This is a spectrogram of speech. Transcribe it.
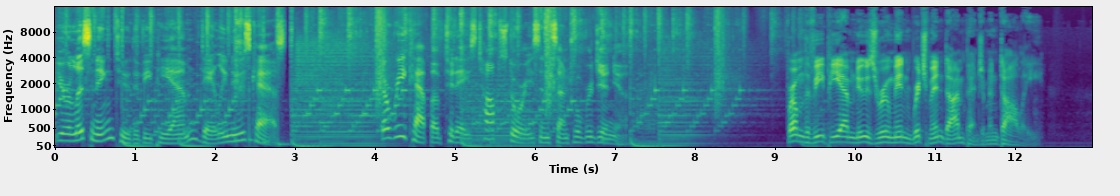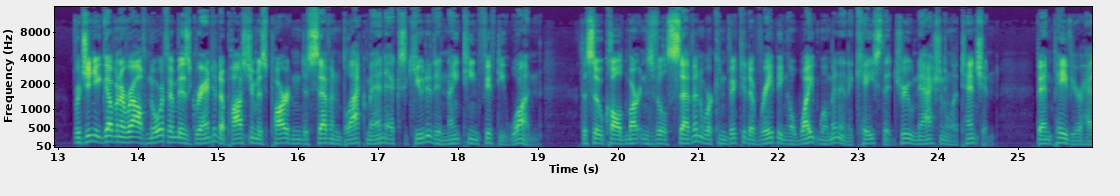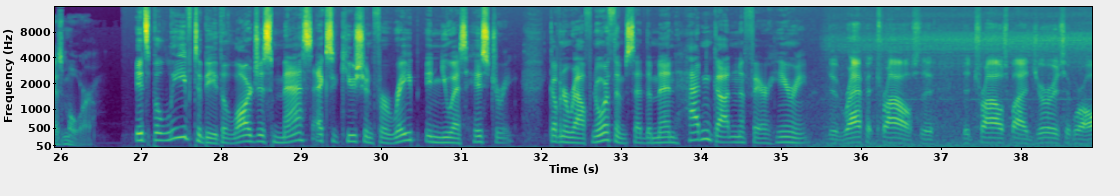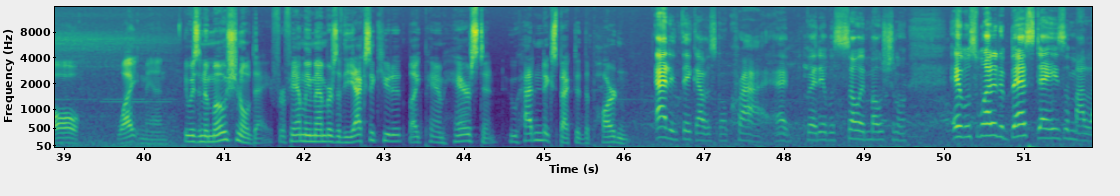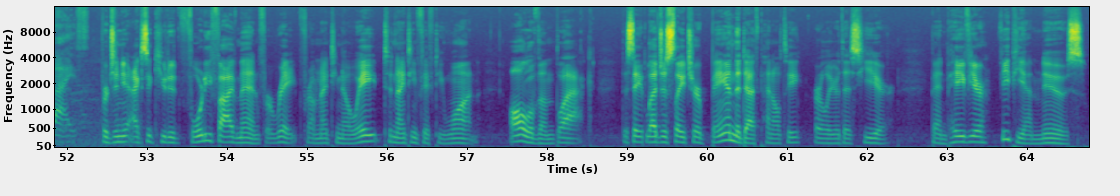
You're listening to the VPM Daily Newscast, a recap of today's top stories in Central Virginia. From the VPM Newsroom in Richmond, I'm Benjamin Dolly. Virginia Governor Ralph Northam has granted a posthumous pardon to seven black men executed in 1951. The so called Martinsville Seven were convicted of raping a white woman in a case that drew national attention. Ben Paviour has more. It's believed to be the largest mass execution for rape in U.S. history. Governor Ralph Northam said the men hadn't gotten a fair hearing. The rapid trials, the, the trials by juries that were all white men. It was an emotional day for family members of the executed, like Pam Hairston, who hadn't expected the pardon. I didn't think I was going to cry, I, but it was so emotional. It was one of the best days of my life. Virginia executed 45 men for rape from 1908 to 1951, all of them black. The state legislature banned the death penalty earlier this year. Ben Paviour, VPM News.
